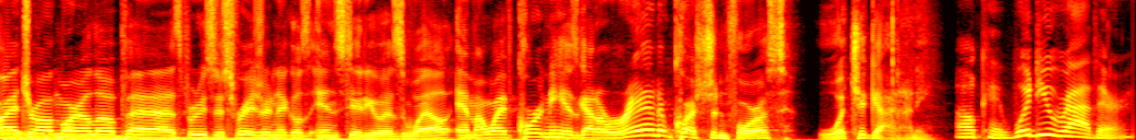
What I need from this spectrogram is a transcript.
All right, on Mario Lopez, producers Fraser Nichols in studio as well. And my wife Courtney has got a random question for us. What you got, honey? Okay, would you rather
